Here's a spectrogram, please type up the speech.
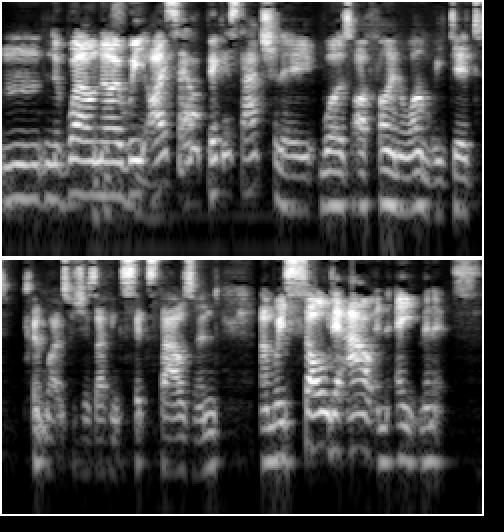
Mm, well, no, we, I say our biggest actually was our final one. We did Printworks, which is I think 6,000, and we sold it out in eight minutes.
